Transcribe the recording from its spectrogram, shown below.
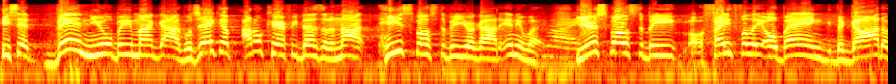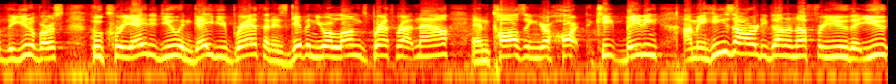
he said, "Then you'll be my God." Well, Jacob, I don't care if he does it or not. He's supposed to be your God anyway. Right. You're supposed to be uh, faithfully obeying the God of the universe who created you and gave you breath and is giving your lungs breath right now and causing your heart to keep beating. I mean, he's already done enough for you that you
